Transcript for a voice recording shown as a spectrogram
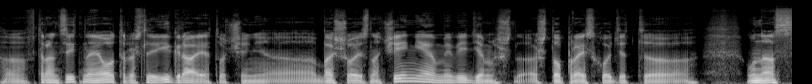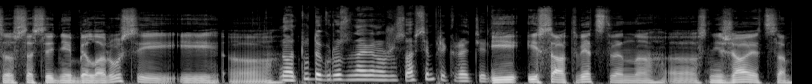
э, в транзитной отрасли играет очень э, большое значение. Мы видим, что, происходит у нас в соседней Белоруссии. И, Но оттуда грузы, наверное, уже совсем прекратили. И, и соответственно, снижается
